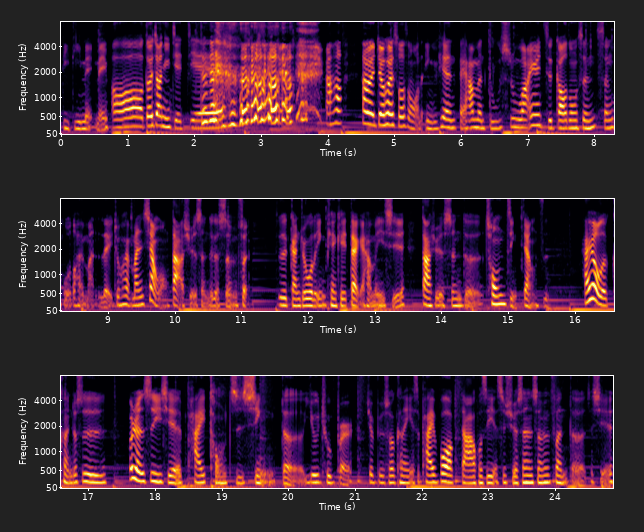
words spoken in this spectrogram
弟弟妹妹哦，都会叫你姐姐。对对，对。然后他们就会说什么我的影片陪他们读书啊，因为其实高中生生活都还蛮累，就会蛮向往大学生这个身份，就是感觉我的影片可以带给他们一些大学生的憧憬这样子。还有的可能就是。会认识一些拍同质性的 YouTuber，就比如说可能也是拍 Vlog 的啊，或者也是学生身份的这些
